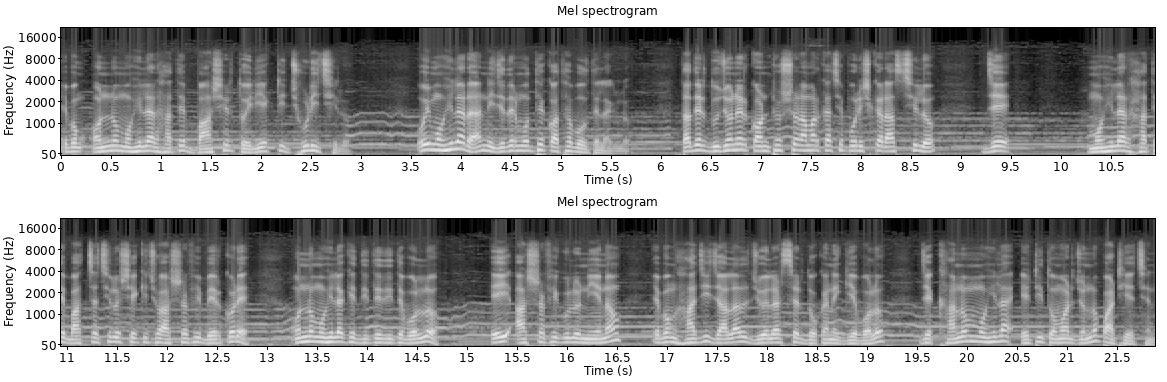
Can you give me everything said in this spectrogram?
এবং অন্য মহিলার হাতে বাঁশের তৈরি একটি ঝুড়ি ছিল। ওই মহিলারা নিজেদের মধ্যে কথা বলতে লাগল। তাদের দুজনের কণ্ঠস্বর আমার কাছে পরিষ্কার আসছিল যে মহিলার হাতে বাচ্চা ছিল, সে কিছু আশরাফি বের করে অন্য মহিলাকে দিতে দিতে বলল এই আশরাফিগুলো নিয়ে নাও এবং হাজি জালাল জুয়েলার্সের দোকানে গিয়ে বলো যে খানম মহিলা এটি তোমার জন্য পাঠিয়েছেন।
